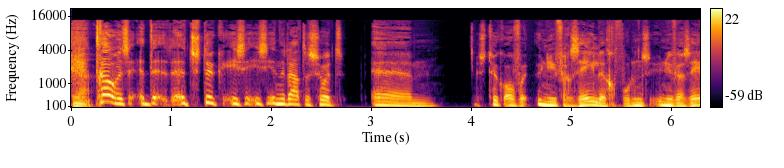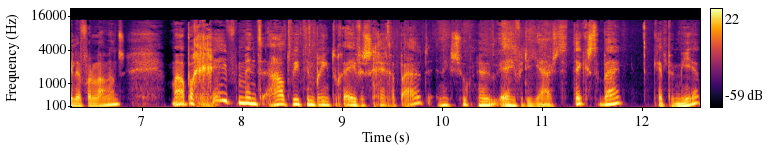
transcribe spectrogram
Ja. Trouwens, het, stuk is, is inderdaad een soort... ehm, stuk over universele gevoelens, universele verlangens. Maar op een gegeven moment haalt Wittenbrink toch even scherp uit. En ik zoek nu even de juiste tekst erbij. Ik heb hem hier.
